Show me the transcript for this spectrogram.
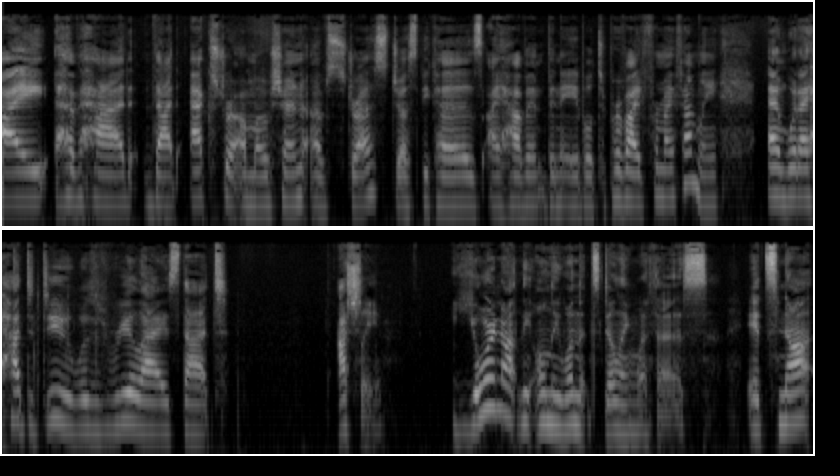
I have had that extra emotion of stress just because I haven't been able to provide for my family. And what I had to do was realize that, Ashley, you're not the only one that's dealing with this. It's not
